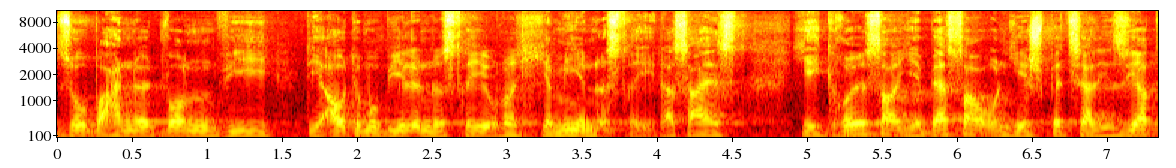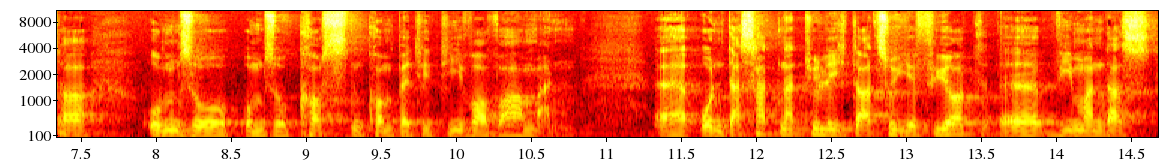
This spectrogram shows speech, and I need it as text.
so behandelt worden wie die Automobilindustrie oder die Chemieindustrie. Das heißt, je größer, je besser und je spezialisierter, umso, umso kostenkompetitiver war man. Äh, und das hat natürlich dazu geführt, äh, wie man das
